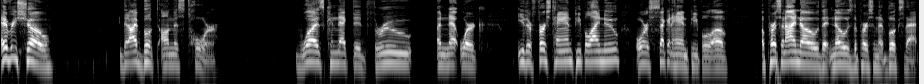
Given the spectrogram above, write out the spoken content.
Every show that I booked on this tour was connected through a network, either firsthand people I knew or secondhand people of a person I know that knows the person that books that.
